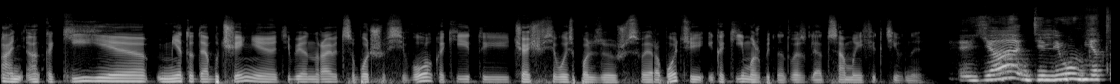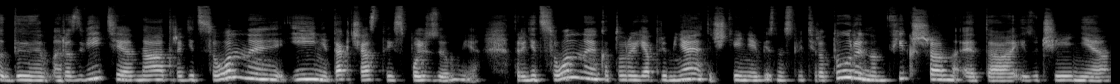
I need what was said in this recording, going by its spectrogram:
Ань, а какие методы обучения тебе нравятся больше всего? Какие ты чаще всего используешь в своей работе? И какие, может быть, на твой взгляд, самые эффективные? Я делю методы развития на традиционные и не так часто используемые. Традиционные, которые я применяю, это чтение бизнес-литературы, нонфикшн, это изучение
